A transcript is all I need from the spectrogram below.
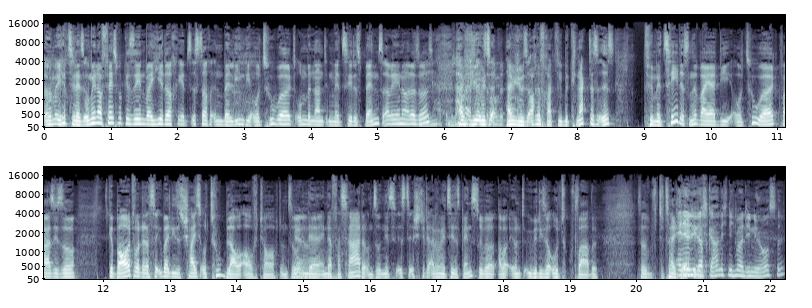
Ähm, Ich habe zuletzt irgendwie auf Facebook gesehen, weil hier doch, jetzt ist doch in Berlin die O2 World umbenannt in Mercedes-Benz Arena oder sowas. auch Habe ich, hab ich mich übrigens auch gefragt, wie beknackt das ist für Mercedes, ne, weil ja die O2 World quasi so gebaut wurde, dass da überall dieses scheiß O2-Blau auftaucht und so Ja. in der in der Fassade und so. Und jetzt ist, steht da einfach Mercedes-Benz drüber, aber und über dieser O2-Farbe. So total Ändern die dämlich. das gar nicht, nicht mal die Nuance?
